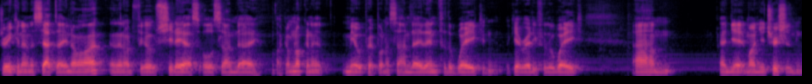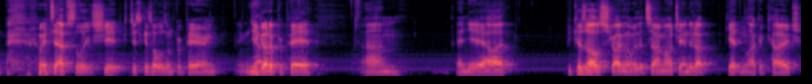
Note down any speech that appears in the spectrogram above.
drinking on a Saturday night, and then I'd feel shit ass all Sunday. Like I'm not gonna meal prep on a Sunday then for the week and get ready for the week. Um, and yeah, my nutrition went to absolute shit just because I wasn't preparing. And Yeah. You got to prepare. Um, and yeah, I, because I was struggling with it so much, I ended up getting like a coach.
